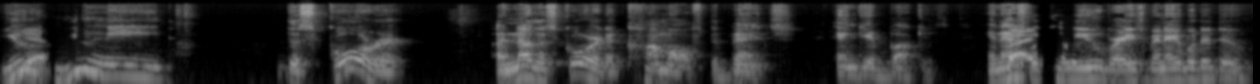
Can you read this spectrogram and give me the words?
You Yeah. you need the scorer, another scorer to come off the bench and get buckets. And that's Right. what Kelly Oubre's been able to do.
